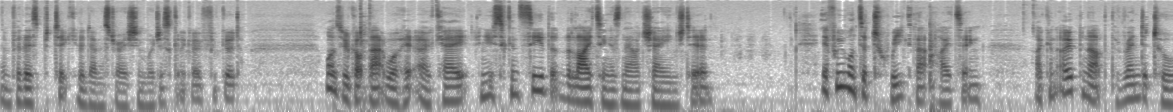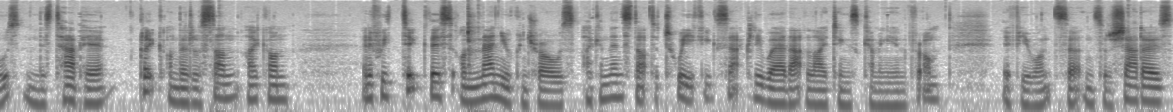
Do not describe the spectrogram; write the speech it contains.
And for this particular demonstration, we're just going to go for good. Once we've got that, we'll hit OK, and you can see that the lighting has now changed here. If we want to tweak that lighting, I can open up the render tools in this tab here, click on the little sun icon, and if we tick this on manual controls, I can then start to tweak exactly where that lighting's coming in from. If you want certain sort of shadows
